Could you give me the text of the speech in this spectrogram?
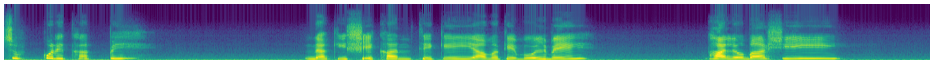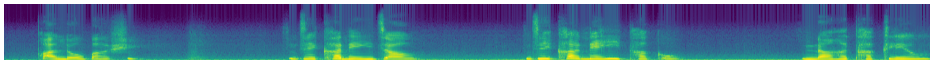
চুপ করে থাকবে। নাকি সেখান থেকেই আমাকে বলবে, ভালোবাসি ভালোবাসি। যেখানেই যাও, যেখানেই থাকো, না থাকলেও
